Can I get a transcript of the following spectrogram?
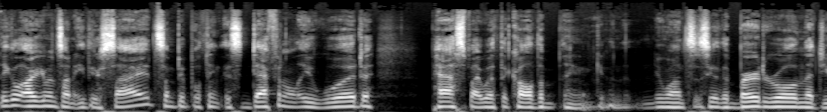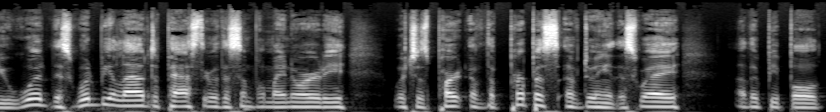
legal arguments on either side. Some people think this definitely would pass by what they call the, the nuances here, the Byrd rule, and that you would this would be allowed to pass through with a simple minority, which is part of the purpose of doing it this way. Other people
